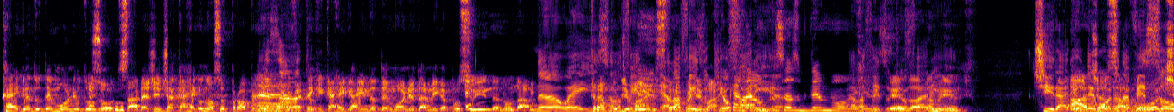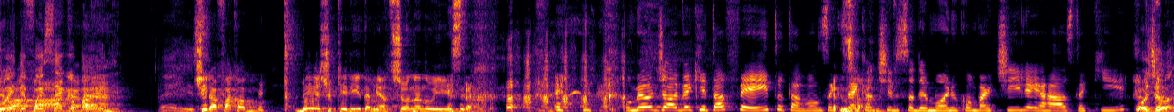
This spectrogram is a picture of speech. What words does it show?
carregando o demônio dos outros, sabe? A gente já carrega o nosso próprio É. demônio, vai ter que carregar ainda o demônio da amiga possuída, não dá. Não, é isso. Trampo ela demais, fez, ela trampo fez o demais. que eu Cada um faria. com seus demônios. Ela fez o que eu faria. Exatamente. Tiraria Ah, o demônio da pessoa e depois faca, segue o baile. É isso. Tira a faca. Beijo, querida, me adiciona no Insta. O meu job aqui tá feito, tá bom? Se você quiser que eu tire seu demônio, compartilha e arrasta aqui. Hoje ela...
